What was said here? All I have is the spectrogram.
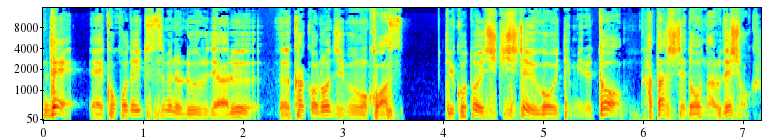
で、ここで5つ目のルールである、過去の自分を壊す。っていうことを意識して動いてみると、果たしてどうなるでしょうか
